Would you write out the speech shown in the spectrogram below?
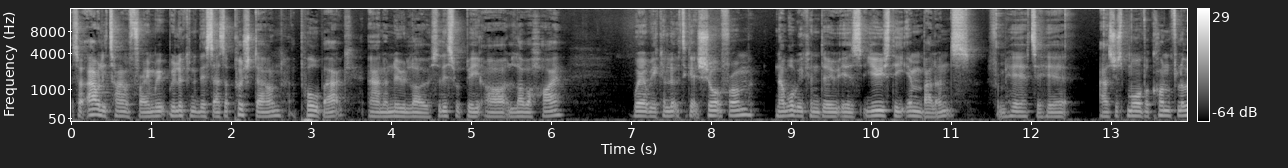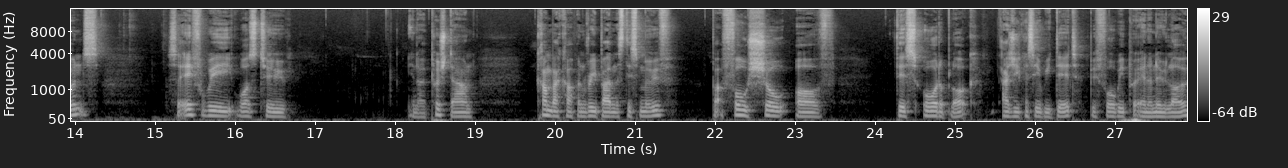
so hourly time frame, we, we're looking at this as a push down, a pullback, and a new low. So this would be our lower high, where we can look to get short from. Now what we can do is use the imbalance from here to here as just more of a confluence. So if we was to, you know, push down, come back up and rebalance this move, but fall short of this order block, as you can see we did before we put in a new low,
